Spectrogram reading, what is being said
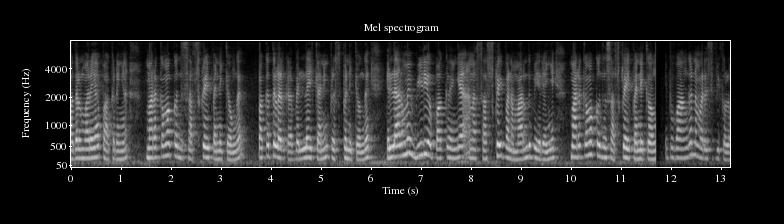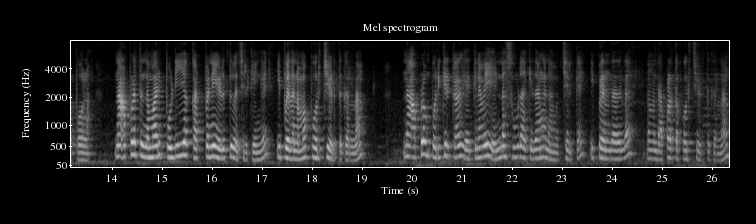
முதல் முறையாக பார்க்குறீங்கன்னா மறக்காமல் கொஞ்சம் சப்ஸ்கிரைப் பண்ணிக்கோங்க. பக்கத்தில் இருக்கிற பெல் ஐக்கானையும் ப்ரெஸ் பண்ணிக்கோங்க. எல்லாருமே வீடியோ பார்க்குறீங்க ஆனால் சப்ஸ்கிரைப் பண்ண மறந்து போயிடுறீங்க. மறக்காமல் கொஞ்சம் சப்ஸ்கிரைப் பண்ணிக்கோங்க. இப்போ வாங்க நம்ம ரெசிபிக்குள்ளே போகலாம் நான் அப்பளத்தை இந்த மாதிரி பொடியாக கட் பண்ணி எடுத்து வச்சுருக்கேங்க. இப்போ இதை நம்ம பொறிச்சு எடுத்துக்கிறலாம். நான் அப்பளம் பொறிக்கிறதுக்காக ஏற்கனவே எண்ணெய் சூடாக்கி தாங்க நான் வச்சுருக்கேன். இப்போ இந்த இதில் நம்ம இந்த அப்பளத்தை பொறிச்சு எடுத்துக்கலாம்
